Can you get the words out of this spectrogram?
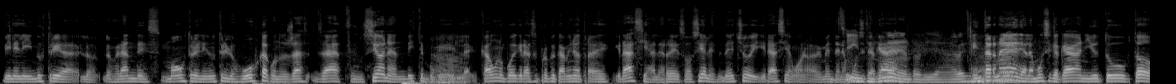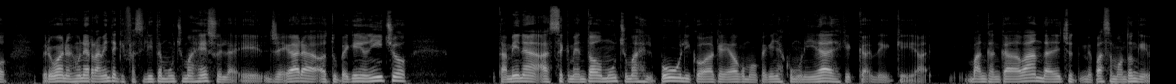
viene la industria, lo- los, grandes monstruos de la industria y los busca cuando ya, ya funcionan, ¿viste? Porque la- cada uno puede crear su propio camino a través, gracias a las redes sociales, de hecho, y gracias, bueno, obviamente a la Sí, música que internet hagan. en realidad. gracias A a Internet, la música que hagan, YouTube, todo. Pero bueno, es una herramienta que facilita mucho más eso, el, el llegar a, a tu pequeño nicho. También ha, ha segmentado mucho más el público, ha creado como pequeñas comunidades que, de- que bancan cada banda. De hecho, me pasa un montón que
